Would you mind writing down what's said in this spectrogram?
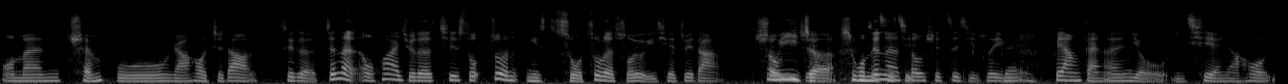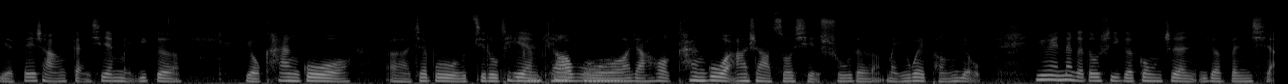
我们臣服，然后知道这个真的。我后来觉得，其实所做你所做的所有一切，最大受益者是我们真的都是自己，所以非常感恩有一切，然后也非常感谢每一个有看过。呃，这部纪录片《漂泊》，然后看过阿莎所写书的每一位朋友，因为那个都是一个共振，一个分享。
